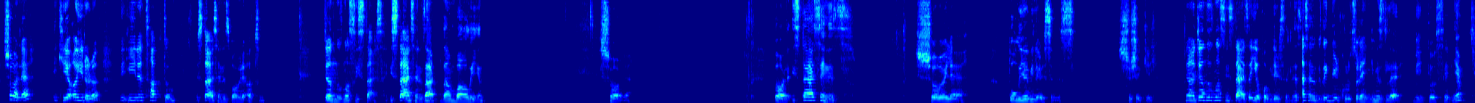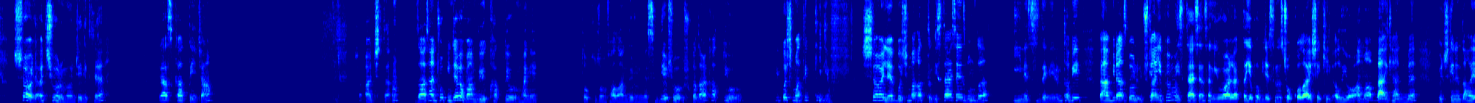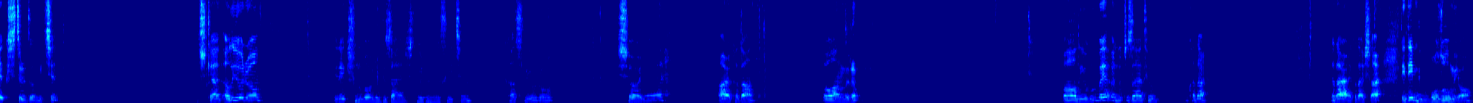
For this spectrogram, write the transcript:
Şöyle ikiye ayırarak bir iğne taktım. İsterseniz böyle atın. Canınız nasıl isterse. İsterseniz arkadan bağlayın. Şöyle. Böyle. İsterseniz şöyle dolayabilirsiniz. Şu şekil. Yani canınız nasıl isterse yapabilirsiniz. İsterseniz bir de gül kurusu rengimizle bir göstereyim. Şöyle açıyorum öncelikle. Biraz katlayacağım. Açtım. Zaten çok ince ve ben büyük katlıyorum hani topuzun falan görünmesin diye. Şu, şu kadar katlıyorum. Bir başıma atıp geleyim. Şöyle başıma attım. İsterseniz bunu da iğnesiz deneyelim. Tabii ben biraz böyle üçgen yapıyorum ama isterseniz hani yuvarlakta yapabilirsiniz. Çok kolay şekil alıyor ama ben kendime üçgeni daha yakıştırdığım için üçgen alıyorum. Direkt şunu böyle güzel görünmesi için kaslıyorum. Şöyle arkadan dolandırıp bağlıyorum ve önü düzeltiyorum. Bu kadar. Bu kadar arkadaşlar. Dediğim gibi bozulmuyor.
